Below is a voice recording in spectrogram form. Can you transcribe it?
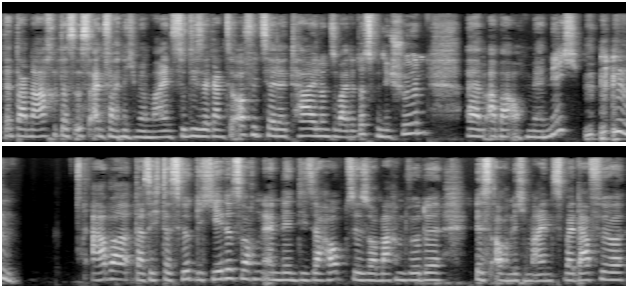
danach, das ist einfach nicht mehr meins. So dieser ganze offizielle Teil und so weiter, das finde ich schön, ähm, aber auch mehr nicht. Aber dass ich das wirklich jedes Wochenende in dieser Hauptsaison machen würde, ist auch nicht meins, weil dafür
